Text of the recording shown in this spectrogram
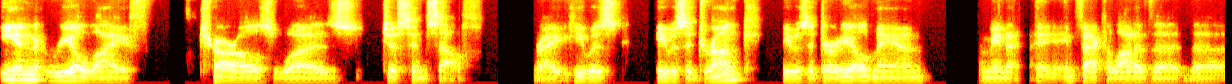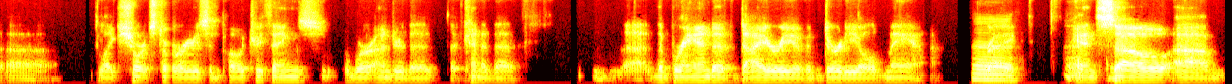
in real life, Charles was just himself, right? He was he was a drunk. He was a dirty old man. I mean, uh, in fact, a lot of the the uh, like short stories and poetry things were under the, the kind of the uh, the brand of Diary of a Dirty Old Man, right? Mm. and so um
